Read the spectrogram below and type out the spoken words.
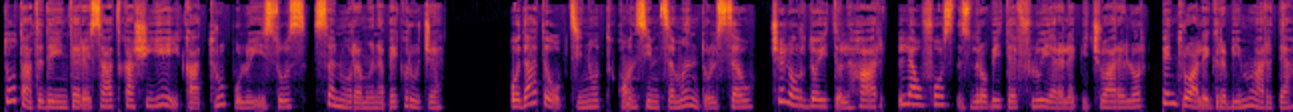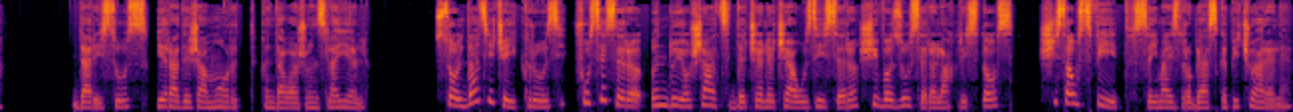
tot atât de interesat ca și ei ca trupul lui Isus să nu rămână pe cruce. Odată obținut consimțământul său, celor doi tâlhari le-au fost zdrobite fluierele picioarelor pentru a le grăbi moartea. Dar Isus era deja mort când au ajuns la el. Soldații cei cruzi fuseseră înduioșați de cele ce auziseră și văzuseră la Hristos și s-au sfiit să-i mai zdrobească picioarele.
